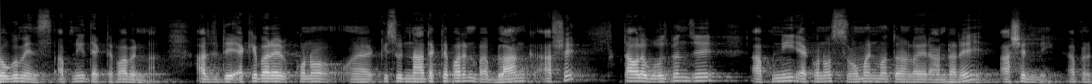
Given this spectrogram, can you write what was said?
ডকুমেন্টস আপনি দেখতে পাবেন না। আর যদি একেবারে কোনো কিছু না দেখতে পারেন বা ব্লাঙ্ক আসে, তাহলে বুঝবেন যে আপনি এখনও শ্রম আইন মন্ত্রণালয়ের আন্ডারে আসেননি। আপনার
